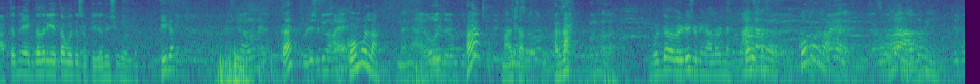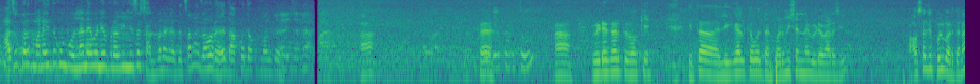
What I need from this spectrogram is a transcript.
हप्त्यातून एकदा तरी येता बोलतो सुट्टीच्या दिवशी बोलतो. ठीक आहे? काय? व्हिडिओ शूटिंग कोण बोलला? हा? माझं चालू अरे जा. बोलतो व्हिडिओ शूटिंग अलाउड नाही. करू का? कोण बोलला? अजून परत मला इथं कोण बोलला नाही पण हे प्रवीणनीचं शांतपणा करतो. चला जाऊ रे. दाखवतो मग काय. हा. काय व्हिडिओ कर तू हां. व्हिडिओ करतो ओके. इथं लिगल का बोलतात. परमिशन नाही व्हिडिओ काढायची. पावसाळी फुल भरतं ना?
